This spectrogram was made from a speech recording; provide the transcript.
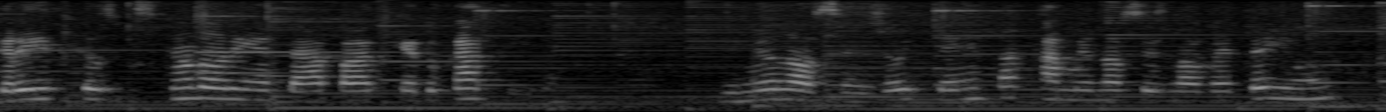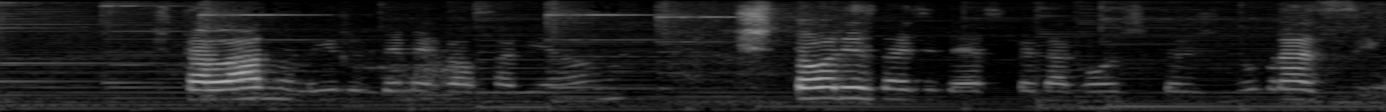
críticas, buscando orientar a prática educativa, de 1980 a 1991. Está lá no livro de Demerval Saviano, Histórias das Ideias Pedagógicas no Brasil.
